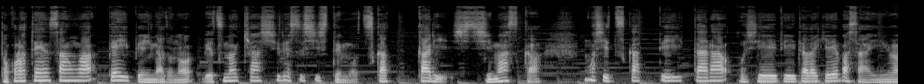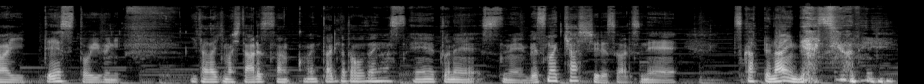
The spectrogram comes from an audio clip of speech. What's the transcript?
ところてんさんは PayPay などの別のキャッシュレスシステムを使ったりしますか？もし使っていたら教えていただければ幸いです。というふうにいただきました。アルスさん、コメントありがとうございます。えっ、ー、とね、ですね、別のキャッシュレスはですね、使ってないんですよね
